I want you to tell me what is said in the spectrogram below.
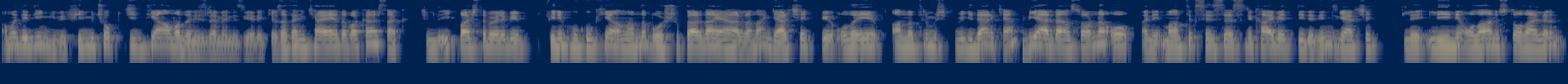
Ama dediğim gibi filmi çok ciddiye almadan izlemeniz gerekiyor. Zaten hikayeye de bakarsak şimdi ilk başta böyle bir film hukuki anlamda boşluklardan yararlanan gerçek bir olayı anlatırmış gibi giderken bir yerden sonra o hani mantık silsilesini kaybettiği dediğimiz gerçekliğini olağanüstü olayların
